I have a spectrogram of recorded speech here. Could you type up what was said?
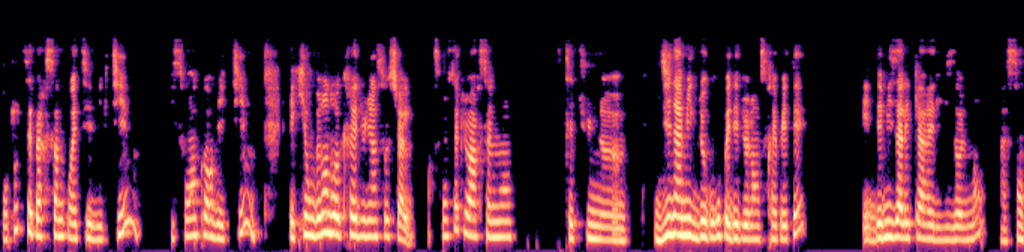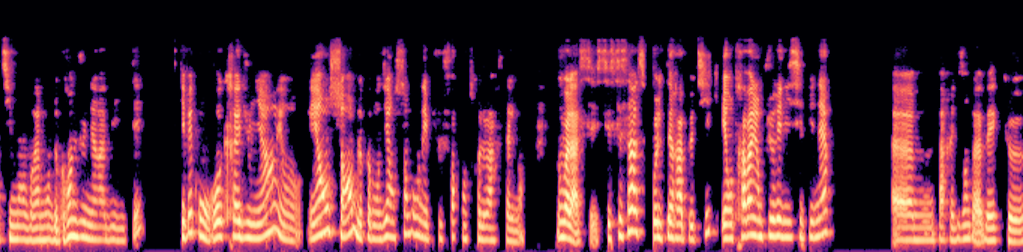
pour toutes ces personnes qui ont été victimes, qui sont encore victimes et qui ont besoin de recréer du lien social. Parce qu'on sait que le harcèlement, c'est une euh, dynamique de groupe et des violences répétées et des mises à l'écart et de l'isolement, un sentiment vraiment de grande vulnérabilité, qui fait qu'on recrée du lien et, ensemble, comme on dit, ensemble, on est plus fort contre le harcèlement. Donc voilà, c'est ça ce pôle thérapeutique et on travaille en pluridisciplinaire, euh, par exemple avec euh,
